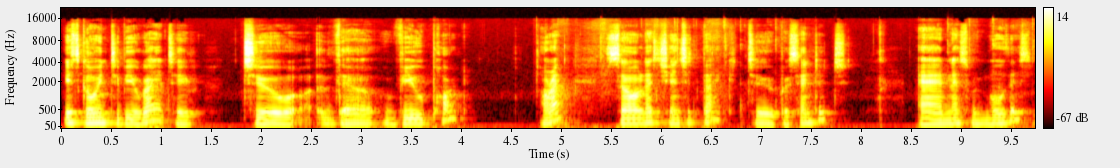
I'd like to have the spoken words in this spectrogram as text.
It's going to be relative to the viewport. Alright, so let's change it back to percentage and let's remove this.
